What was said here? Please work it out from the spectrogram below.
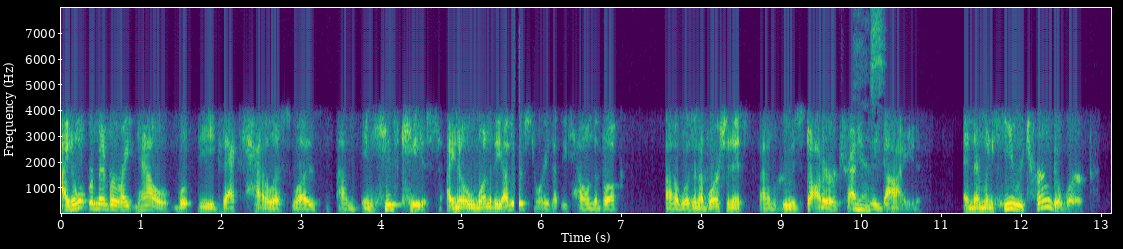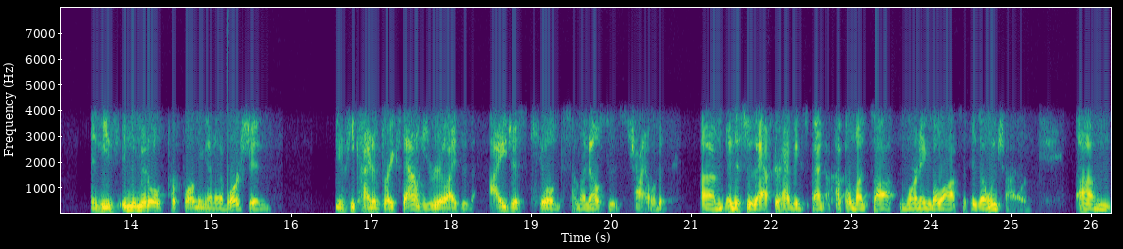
I don't remember right now what the exact catalyst was um, in his case. I know one of the other stories that we tell in the book uh, was an abortionist um, whose daughter tragically yes. died. And then when he returned to work and he's in the middle of performing an abortion, you know, he kind of breaks down. He realizes I just killed someone else's child, um, and this was after having spent a couple months off mourning the loss of his own child. Um,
